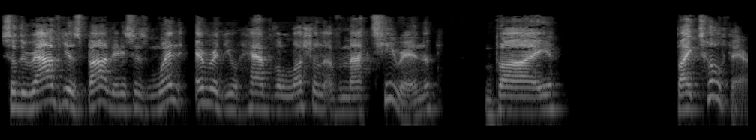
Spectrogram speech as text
So the Rav Yizbad, he says, whenever you have the lashon of matirin by by tofer,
